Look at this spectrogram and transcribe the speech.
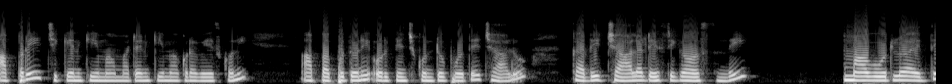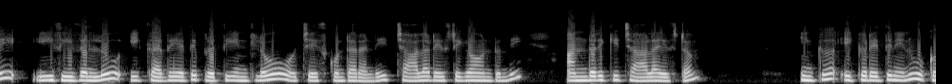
అప్పుడే చికెన్ కీమా మటన్ కీమా కూడా వేసుకొని ఆ పప్పుతోనే ఉడికించుకుంటూ పోతే చాలు. కర్రీ చాలా టేస్టీగా వస్తుంది. మా ఊర్లో అయితే ఈ సీజన్లో ఈ కర్రీ అయితే ప్రతి ఇంట్లో చేసుకుంటారండి. చాలా టేస్టీగా ఉంటుంది. అందరికీ చాలా ఇష్టం. ఇంకా ఇక్కడైతే నేను ఒక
